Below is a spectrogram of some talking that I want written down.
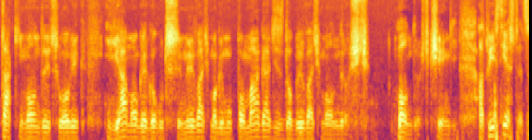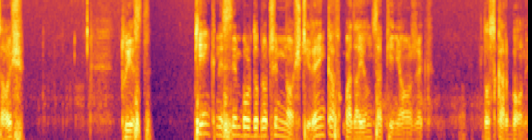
Taki mądry człowiek i ja mogę go utrzymywać, mogę mu pomagać zdobywać mądrość. Mądrość księgi. A tu jest jeszcze coś. Tu jest piękny symbol dobroczynności. Ręka wkładająca pieniążek do skarbony.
